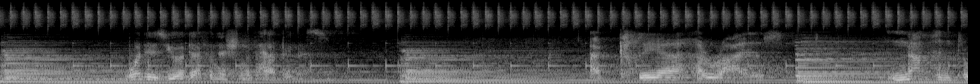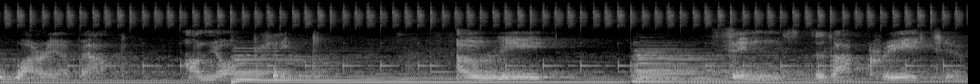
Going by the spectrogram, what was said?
What is your definition of happiness? A clear horizon. Nothing to worry about on your plate. Only things that are creative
